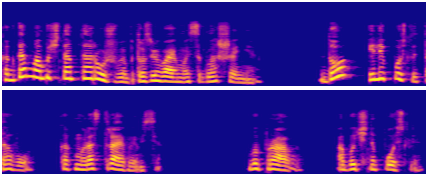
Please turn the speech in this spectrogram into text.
Когда мы обычно обнаруживаем подразумеваемые соглашения? До или после того, как мы расстраиваемся? Вы правы, обычно после.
